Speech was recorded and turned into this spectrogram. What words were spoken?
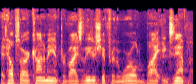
that helps our economy and provides leadership for the world by example.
